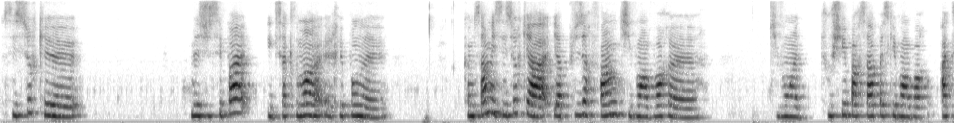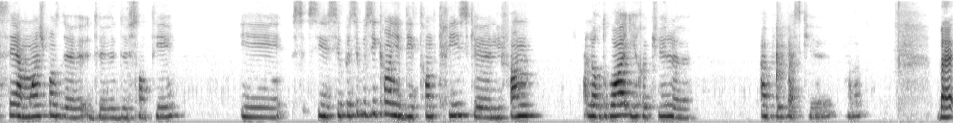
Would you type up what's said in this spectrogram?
c'est sûr que. Mais je ne sais pas exactement répondre euh, comme ça, mais c'est sûr qu'il y, a plusieurs femmes qui vont avoir. Euh, qui vont être touchées par ça parce qu'elles vont avoir accès à moins, je pense, de, de, santé. Et c'est possible aussi quand il y a des temps de crise que les femmes, leurs droits, ils reculent euh, un peu parce que. Ben,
